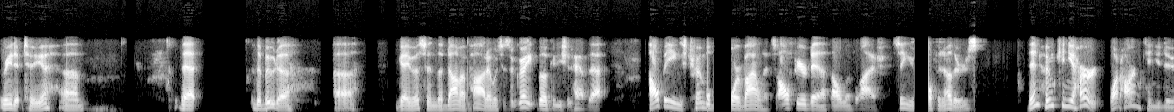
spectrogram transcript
read it to you. Um, that the Buddha uh, gave us in the Dhammapada, which is a great book, and you should have that. All beings tremble before violence, all fear death, all love life, seeing yourself in others. Then whom can you hurt? What harm can you do?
